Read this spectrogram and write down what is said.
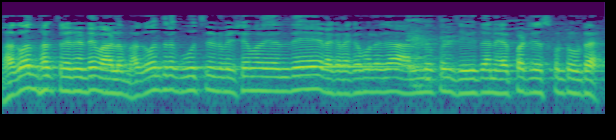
భగవద్భక్తులు ఏంటంటే వాళ్ళు భగవంతుని కూర్చున్న విషయములు ఏంటంటే రకరకములుగా అల్లుకుని జీవితాన్ని ఏర్పాటు చేసుకుంటూ ఉంటారు.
